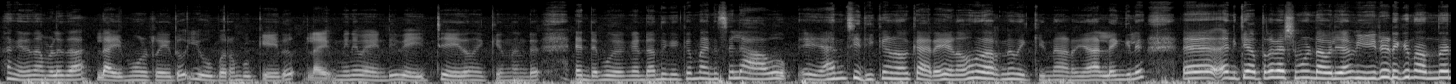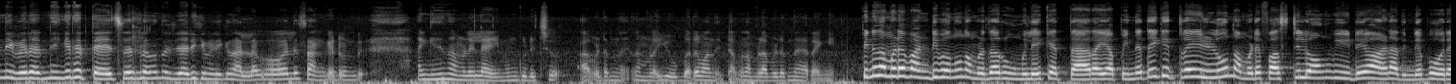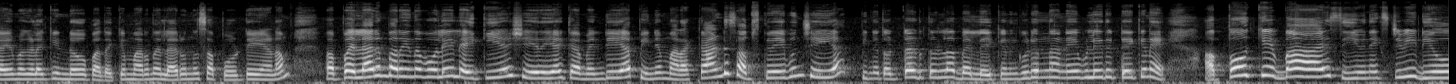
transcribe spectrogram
അങ്ങനെ നമ്മളിതാ ലൈം ഓർഡർ ചെയ്തു യൂബറും ബുക്ക് ചെയ്തു. ലൈമിന് വേണ്ടി വെയിറ്റ് ചെയ്ത് നിൽക്കുന്നുണ്ട്. എന്റെ മുഖം കണ്ടാൽ നിങ്ങൾക്ക് മനസ്സിലാവും. ഞാൻ ചിരിക്കണോ കരയണോ എന്ന് പറഞ്ഞ് നിൽക്കുന്നതാണ് ഞാൻ. അല്ലെങ്കിൽ എനിക്ക് അത്ര വിഷമം ഉണ്ടാവില്ല. ഞാൻ വീഡിയോ എടുക്കുന്ന അന്ന് തന്നെ ഇവരെന്നെ ഇങ്ങനെ തേച്ചല്ലോ എന്ന് വിചാരിക്കുമ്പോൾ എനിക്ക് നല്ലപോലെ സങ്കടമുണ്ട്. അങ്ങനെ നമ്മൾ ലൈമും കുടിച്ചു. അവിടുന്ന് നമ്മൾ യൂബർ വന്നിട്ട് അപ്പോൾ നമ്മൾ അവിടെ നിന്ന് ഇറങ്ങി. പിന്നെ നമ്മുടെ വണ്ടി വന്നു. നമ്മളിതാ റൂമിലേക്ക് എത്താറായി. അപ്പം ഇന്നത്തേക്ക് ഇത്രയേ ഉള്ളൂ. നമ്മുടെ ഫസ്റ്റ് ലോങ് വീഡിയോ ആണ്. അതിന്റെ പോരായ്മകളൊക്കെ ഉണ്ടാവും. അപ്പോൾ അതൊക്കെ മറന്ന് എല്ലാവരും ഒന്ന് സപ്പോർട്ട് ചെയ്യണം. അപ്പോൾ എല്ലാവരും പറയുന്ന പോലെ ലൈക്ക് ചെയ്യുക ഷെയർ ചെയ്യുക കമന്റ് ചെയ്യുക. പിന്നെ മറക്കാണ്ട് സബ്സ്ക്രൈബും ചെയ്യുക. പിന്നെ തൊട്ടടുത്തുള്ള ബെല്ലൈക്കണും കൂടി ഒന്ന് അണേബിൾ ചെയ്തിട്ടേക്കണേ. അപ്പോൾ okay bye see you next video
